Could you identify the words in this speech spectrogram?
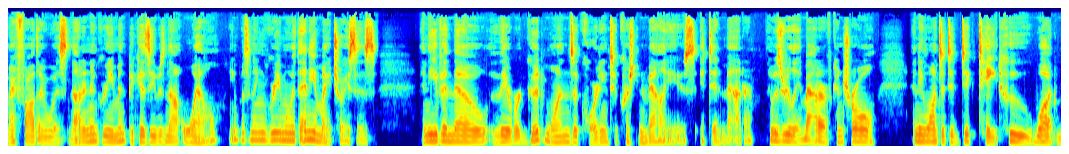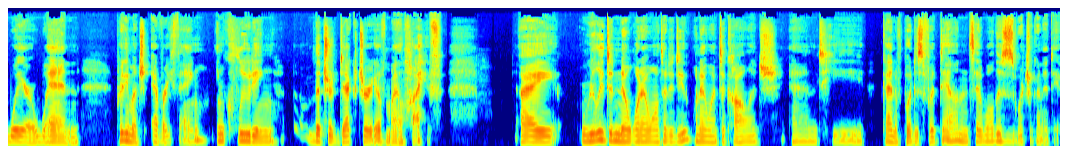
my father was not in agreement because he was not well. He wasn't in agreement with any of my choices. And even though they were good ones according to Christian values, it didn't matter. It was really a matter of control. And he wanted to dictate who, what, where, when, pretty much everything, including the trajectory of my life. I really didn't know what I wanted to do when I went to college. And he kind of put his foot down and said, Well, this is what you're going to do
